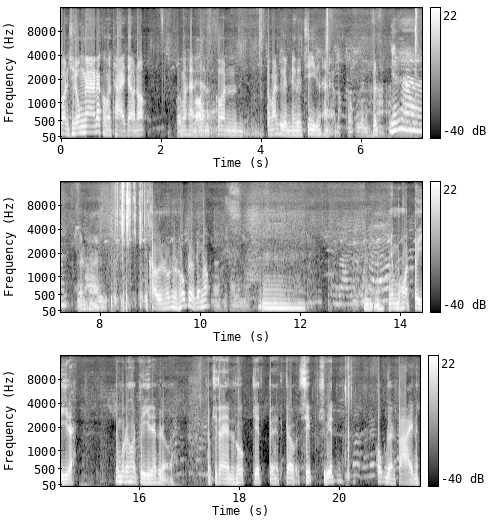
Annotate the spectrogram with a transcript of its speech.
ก่อนชิลงหน้าได้ขอมาถ่ายเจ้าเนาะก่อนมาหาเจ้าเนาะก่อนประมาณเดือนหนึ่งเดือนสี่เดือนห้าบ่ ตกเล่นหาเดือนห้าเดือนห้า เขาเดือนหกเดือนหกเดือนจังเนาะเออที่เขาเล่นหาอืมอืมอืมยังบ่ฮอดปีเลยยังบ่ได้ฮอดปีเลยพี่น้องเอ้ยจำสิได้หกเจ็ดแปดเก้าสิบสิบเอ็ดหกเดือนปลายหนึง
